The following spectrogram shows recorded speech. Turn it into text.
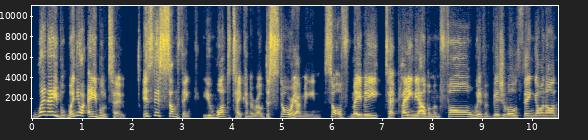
When able, when you're able to, is this something you want to take on the road? The story, I mean, sort of maybe t- playing the album in full with a visual thing going on.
